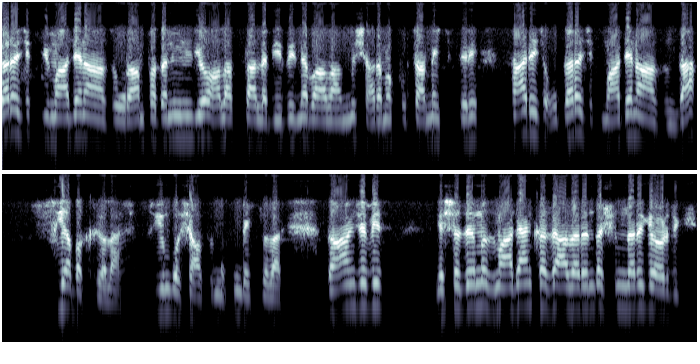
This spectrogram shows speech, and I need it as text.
Daracık bir maden ağzı o rampadan iniliyor halatlarla birbirine bağlanmış arama kurtarma ekipleri sadece o daracık maden ağzında suya bakıyorlar. Suyun boşaltılmasını bekliyorlar. Daha önce biz yaşadığımız maden kazalarında şunları gördük.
